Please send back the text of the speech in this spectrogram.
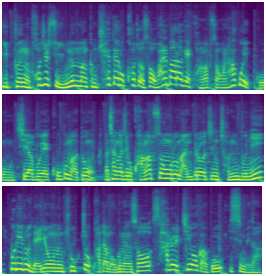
잎은 커질 수 있는 만큼 최대로 커져서 활발하게 광합성을 하고 있고 지하부의 고구마도 마찬가지로 광합성으로 만들어진 전분이 뿌리로 내려오는 족족 받아 먹으면서 살을 찌워가고 있습니다.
